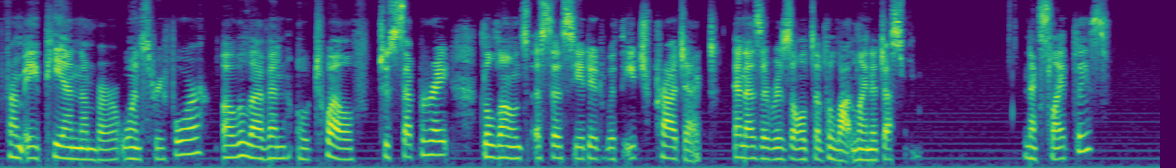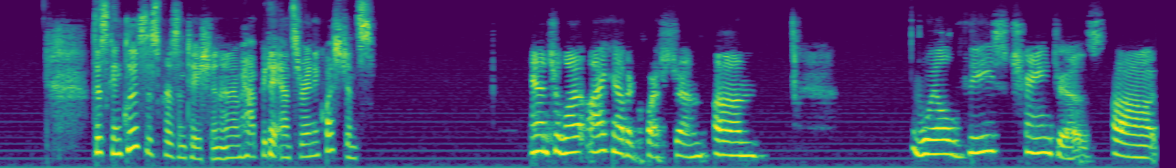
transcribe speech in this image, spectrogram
from APN number 134-011-012 to separate the loans associated with each project and as a result of the lot line adjustment. Next slide, please. This concludes this presentation, and I'm happy to answer any questions. Angela, I had a question. Um, will these changes uh,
